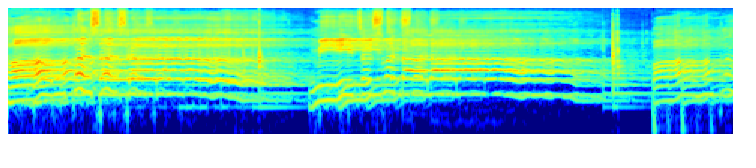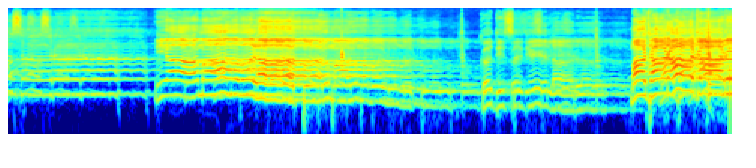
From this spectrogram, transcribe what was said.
धा कधीच गेला र माझा राजा र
